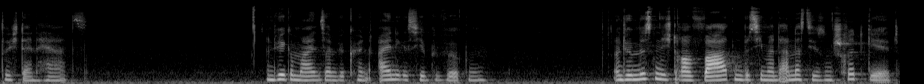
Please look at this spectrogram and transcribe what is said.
durch dein Herz. Und wir gemeinsam, wir können einiges hier bewirken. Und wir müssen nicht darauf warten, bis jemand anders diesen Schritt geht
